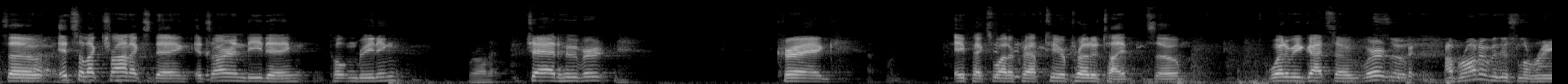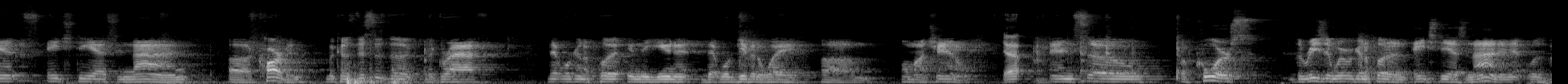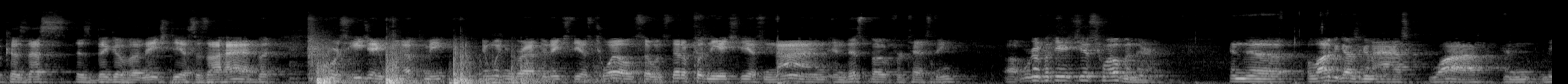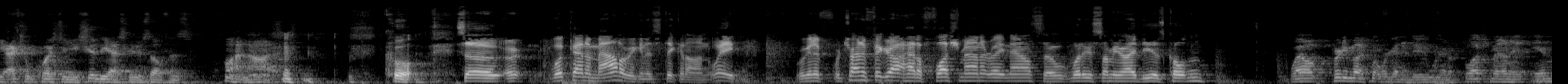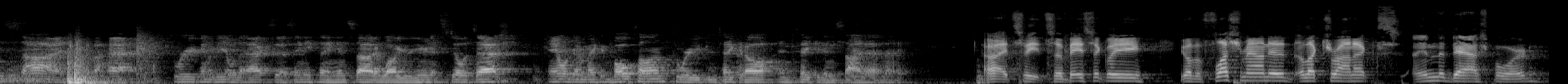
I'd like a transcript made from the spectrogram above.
So it's electronics day. It's R and D day. Colton Breeding, We're on it. Chad Hoover, Craig, Apex Watercraft Tyr prototype. So what do we got? So we're So I brought over this Lowrance HDS 9 uh, carbon because this is the, the graph that we're going to put in the unit that we're giving away um, on my channel. yep. And so, of course, the reason we were going to put an HDS 9 in it was because that's as big of an HDS as I had. But of course, EJ went up to me and went and grabbed an HDS 12. So instead of putting the HDS 9 in this boat for testing, uh, we're going to put the HDS 12 in there. And the, a lot of you guys are going to ask why. And the actual question you should be asking yourself is, why not? Cool. So, er, what kind of mount are we going to stick it on? Wait, we're gonna we're trying to figure out how to flush mount it right now. So, what are some of your ideas, Colton? Well, pretty much what we're going to do, we're going to flush mount it inside of a hatch where you're going to be able to access anything inside it while your unit's still attached. And we're going to make it bolt on to where you can take it off and take it inside at night. All right, sweet. So basically, you have a flush-mounted electronics in the dashboard,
